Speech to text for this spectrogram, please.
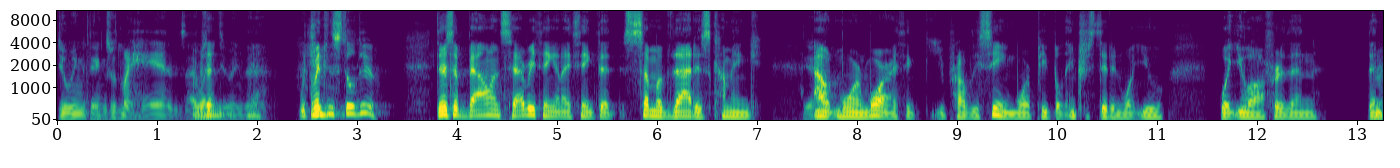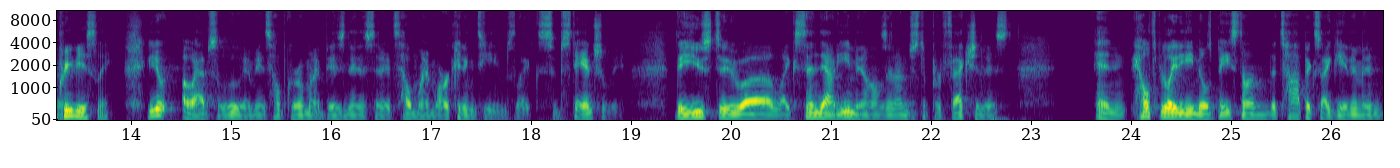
doing things with my hands. I like 100%, doing that, yeah. which I you can still do. There's a balance to everything and I think that some of that is coming Yeah. out more and more. I think you're probably seeing more people interested in what you what you offer than than Right. previously. You know, oh, absolutely. I mean, it's helped grow my business and it's helped my marketing teams like substantially. They used to uh, like send out emails, and I'm just a perfectionist, and health related emails based on the topics I give him and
